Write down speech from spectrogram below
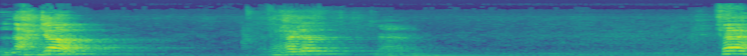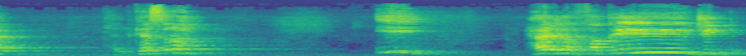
الأحجار الحجر؟ نعم فالكسرة إي حجر ثقيل جدا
